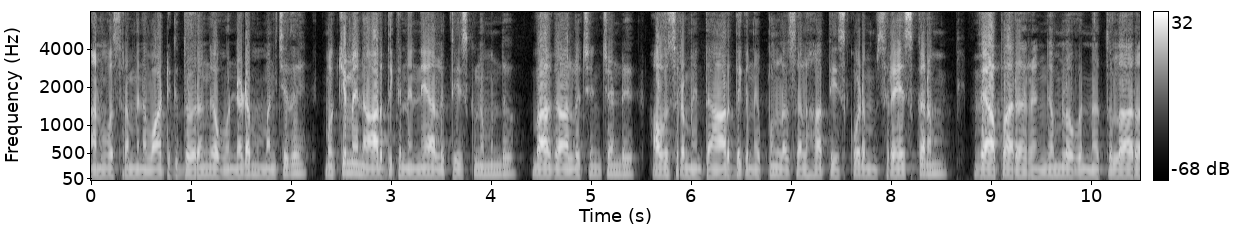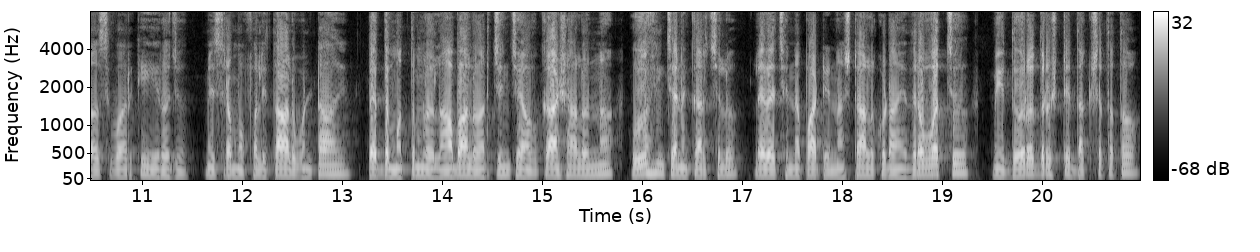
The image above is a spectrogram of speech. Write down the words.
అనవసరమైన వాటికి దూరంగా ఉండడం మంచిది. ముఖ్యమైన ఆర్థిక నిర్ణయాలు తీసుకునే ముందు బాగా ఆలోచించండి. అవసరమైతే ఆర్థిక నిపుణుల సలహా తీసుకోవడం శ్రేయస్కరం. వ్యాపార రంగంలో ఉన్న తులారాశి వారికి ఈరోజు మిశ్రమ ఫలితాలు ఉంటాయి. పెద్ద మొత్తంలో లాభాలు ఆర్జించే అవకాశాలున్నా ఊహించని ఖర్చులు లేదా చిన్నపాటి నష్టాలు కూడా ఎదురవ్వచ్చు. మీ దూరదృష్టి దక్షతతో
